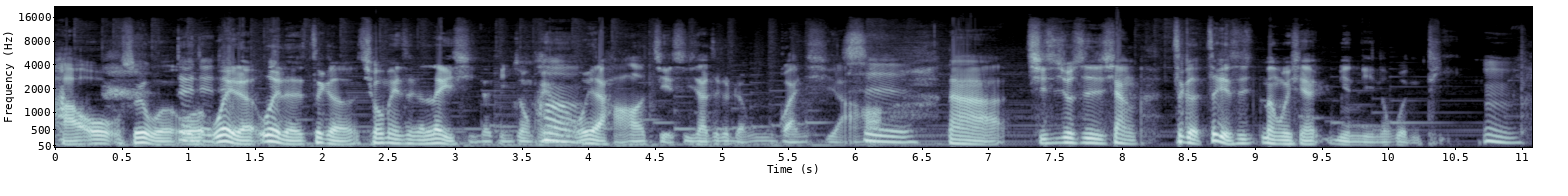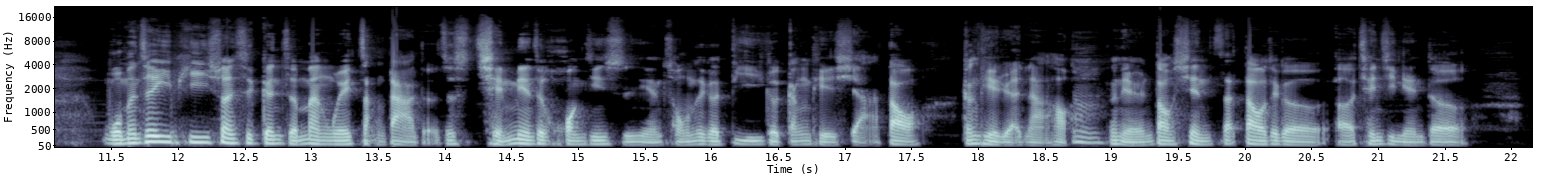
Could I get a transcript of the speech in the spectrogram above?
好，我所以我，对对对我为了为了这个秋妹这个类型的听众朋友，嗯我也好好解释一下这个人物关系啊。哈是，那其实就是像这个，这个也是漫威现在面临的问题。嗯我们这一批算是跟着漫威长大的，这是前面这个黄金十年，从这个第一个钢铁侠到钢铁人啊，哈、嗯。钢铁人到现在到这个呃前几年的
